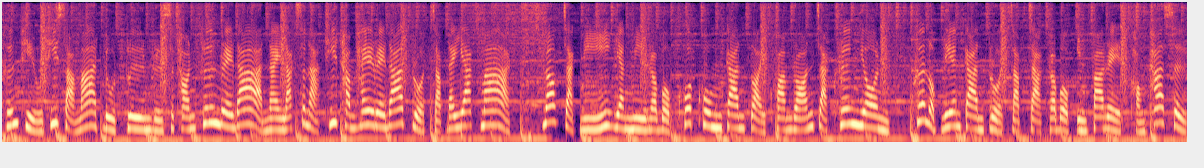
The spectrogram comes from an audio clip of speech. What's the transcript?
พื้นผิวที่สามารถดูดกลืนหรือสะท้อนคลื่นเรดาร์ในลักษณะที่ทำให้เรดาร์ตรวจจับได้ยากมาก นอกจากนี้ยังมีระบบควบคุมการปล่อยความร้อนจากเครื่องยนต์ เพื่อหลบเลี่ยงการตรวจจับจากระบบอินฟราเรดของข้าศึก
